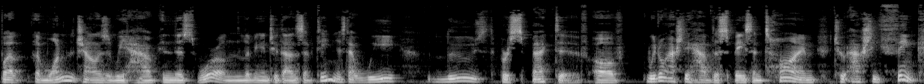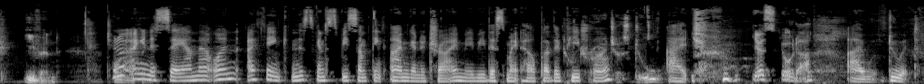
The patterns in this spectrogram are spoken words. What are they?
But one of the challenges we have in this world and living in 2017 is that we lose the perspective of we don't actually have the space and time to actually think even. Do you know what I'm going to say on that one? I think, and this is going to be something I'm going to try. Maybe this might help other people. Try, just do. I, yes, Yoda. I will do it.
